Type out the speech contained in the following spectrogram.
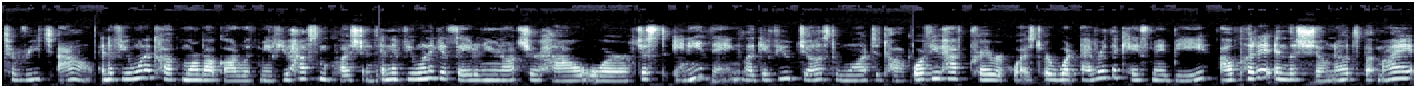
to reach out. And if you want to talk more about God with me, if you have some questions, and if you want to get saved and you're not sure how, or just anything, like if you just want to talk, or if you have prayer requests, or whatever the case may be, I'll put it in the show notes. But my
